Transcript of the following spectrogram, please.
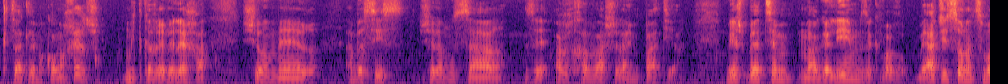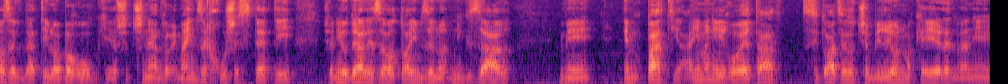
קצת למקום אחר, שמתקרב אליך, שאומר, הבסיס של המוסר זה הרחבה של האמפתיה. ויש בעצם מעגלים, זה כבר, באצ'יסון עצמו זה לדעתי לא ברור, כי יש את שני הדברים. האם זה חוש אסתטי שאני יודע לזהות, או האם זה נגזר מאמפתיה? האם אני רואה את הסיטואציה הזאת שבריון מכה ילד ואני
